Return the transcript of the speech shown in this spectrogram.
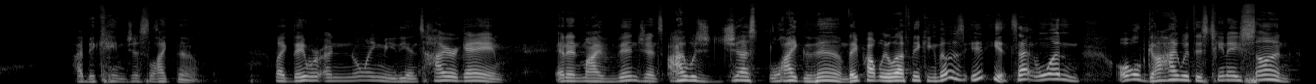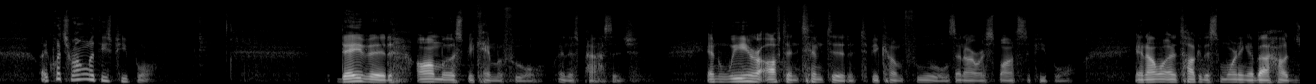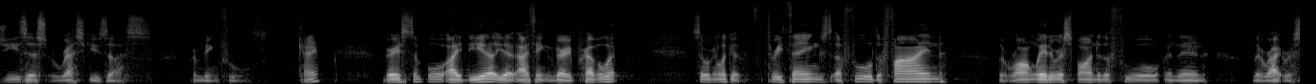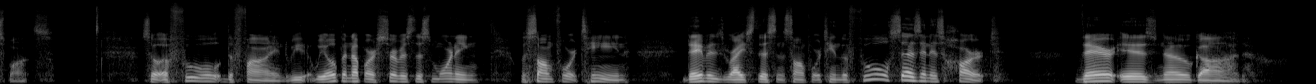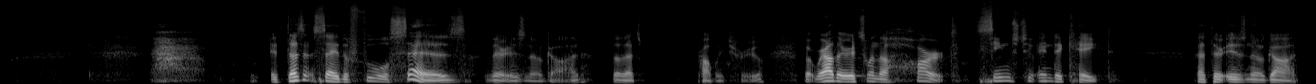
I became just like them. Like they were annoying me the entire game. And in my vengeance, I was just like them. They probably left thinking, those idiots, that one old guy with his teenage son. Like, what's wrong with these people? David almost became a fool in this passage. And we are often tempted to become fools in our response to people. And I want to talk this morning about how Jesus rescues us from being fools. Okay? Very simple idea, yet I think very prevalent. So we're going to look at three things a fool defined, the wrong way to respond to the fool, and then the right response. So, a fool defined. We, we opened up our service this morning with Psalm 14. David writes this in Psalm 14 The fool says in his heart, There is no God. It doesn't say the fool says there is no God, though that's probably true, but rather it's when the heart seems to indicate that there is no God.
